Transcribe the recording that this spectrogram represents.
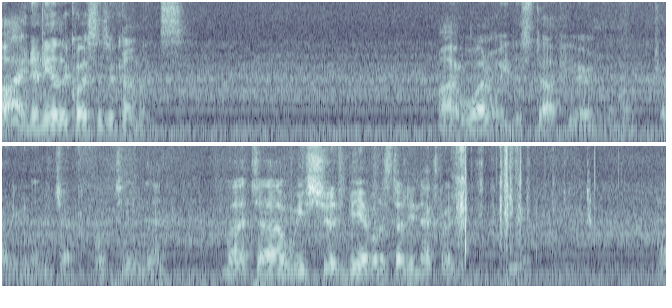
All right, any other questions or comments? All right, well, why don't we just stop here and we'll uh, try to get into chapter 14 then. But uh, we should be able to study next week. And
